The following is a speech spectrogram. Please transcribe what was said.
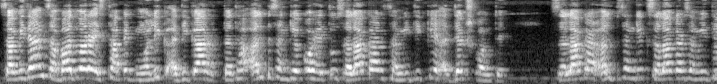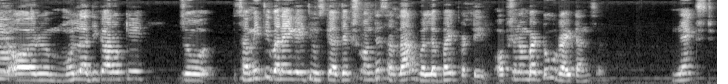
संविधान सभा द्वारा स्थापित मौलिक अधिकार तथा अल्पसंख्यकों हेतु सलाहकार समिति के अध्यक्ष कौन थे? सलाहकार, अल्पसंख्यक सलाहकार समिति और मूल अधिकारों के जो समिति बनाई गई थी, उसके अध्यक्ष कौन थे? Sardar Vallabh bhai Patel. Option number two right answer next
